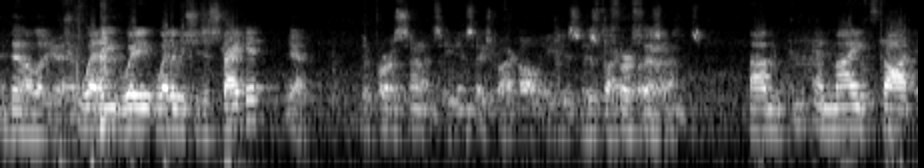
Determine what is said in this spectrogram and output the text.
and then I'll let you answer. whether, you- whether we should just strike it? Yeah, The first sentence, he didn't say strike all, he just said Just the strike the first first sentence. sentence. Um, And my thought,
